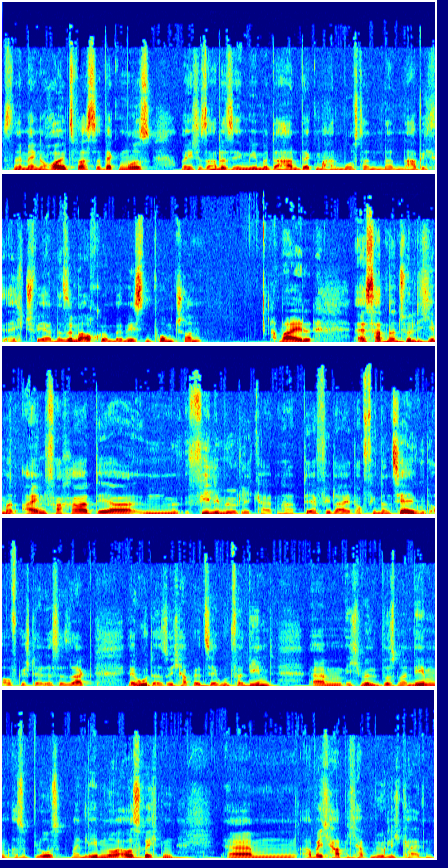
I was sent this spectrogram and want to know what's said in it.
Das ist eine Menge Holz, was da weg muss. Und wenn ich das alles irgendwie mit der Hand wegmachen muss, dann, dann habe ich es echt schwer. Und da sind wir auch beim nächsten Punkt schon. Weil es hat natürlich jemand einfacher, der viele Möglichkeiten hat, der vielleicht auch finanziell gut aufgestellt ist, der sagt, ja gut, also ich habe jetzt sehr gut verdient, ähm, ich will bloß mein Leben, also bloß mein Leben neu ausrichten, ähm, aber ich habe ich hab Möglichkeiten.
